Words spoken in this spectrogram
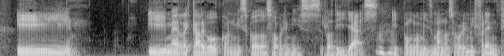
y, y me recargo con mis codos sobre mis rodillas y pongo mis manos sobre mi frente.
